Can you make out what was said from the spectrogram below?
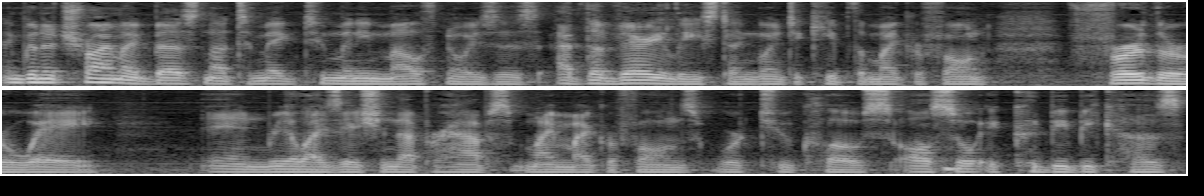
I'm going to try my best not to make too many mouth noises. At the very least, I'm going to keep the microphone further away in realization that perhaps my microphones were too close. Also, it could be because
